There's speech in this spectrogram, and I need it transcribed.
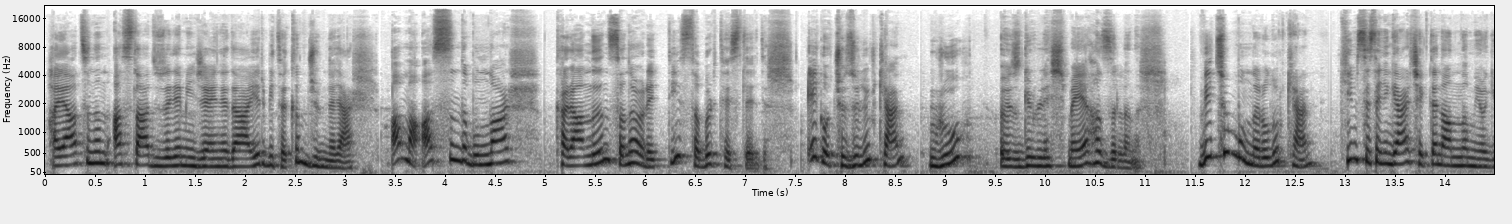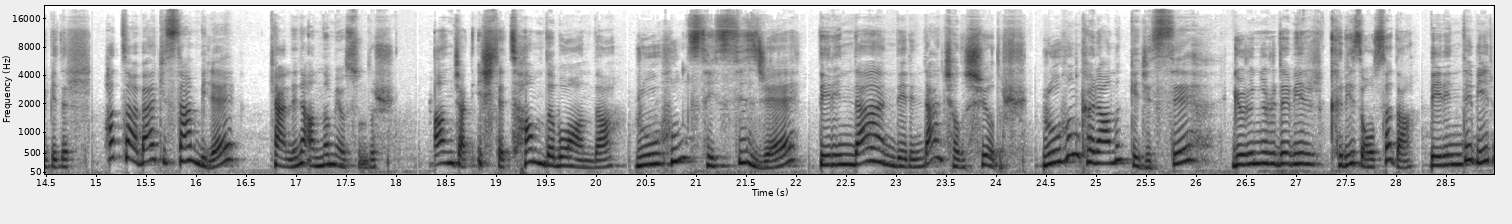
Hayatının asla düzelemeyeceğine dair bir takım cümleler. Ama aslında bunlar karanlığın sana öğrettiği sabır testleridir. Ego çözülürken ruh özgürleşmeye hazırlanır. Ve tüm bunlar olurken kimse seni gerçekten anlamıyor gibidir. Hatta belki sen bile kendini anlamıyorsundur. Ancak işte tam da bu anda ruhun sessizce derinden derinden çalışıyordur. Ruhun karanlık gecesi görünürde bir kriz olsa da derinde bir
